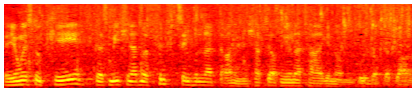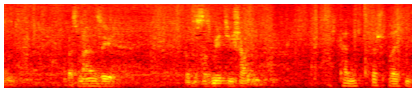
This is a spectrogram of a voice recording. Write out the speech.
Der Junge ist okay, das Mädchen hat nur 1500 dran. Ich habe sie auf Neonatal genommen. Gut, Dr. Klausen. Was meinen Sie? Wird es das Mädchen schaffen? Ich kann nichts versprechen.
